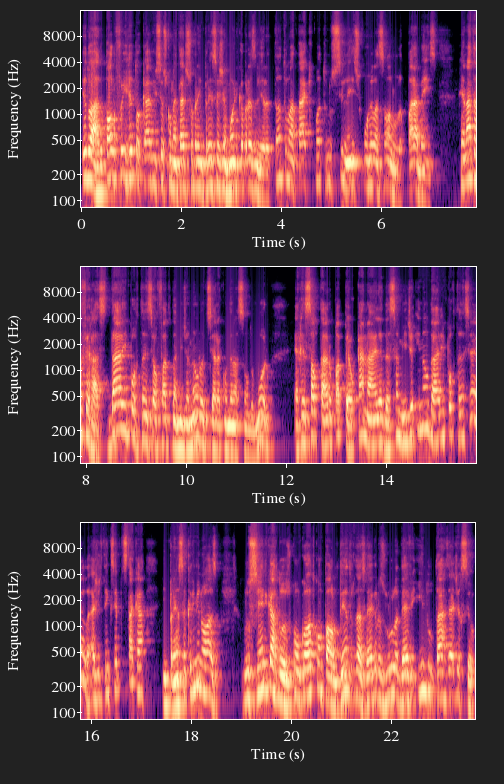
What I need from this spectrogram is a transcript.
Eduardo, Paulo foi irretocável em seus comentários sobre a imprensa hegemônica brasileira, tanto no ataque quanto no silêncio com relação a Lula. Parabéns. Renata Ferraz, dar importância ao fato da mídia não noticiar a condenação do Moro é ressaltar o papel canalha dessa mídia e não dar importância a ela. A gente tem que sempre destacar imprensa criminosa. Luciene Cardoso, concordo com Paulo. Dentro das regras, Lula deve indultar Zé Dirceu.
